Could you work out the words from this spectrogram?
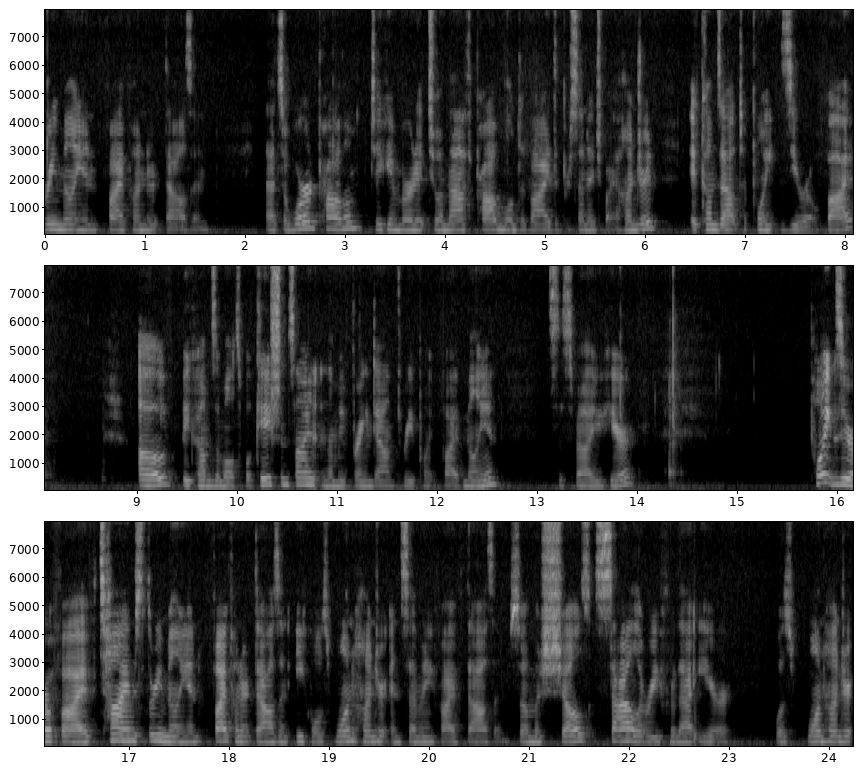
3,500,000? That's a word problem. To convert it to a math problem, we'll divide the percentage by 100. It comes out to 0.05. Of becomes a multiplication sign, and then we bring down 3.5 million. It's this value here. 0.05 times 3,500,000 equals 175,000. So Michelle's salary for that year was $175,000.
